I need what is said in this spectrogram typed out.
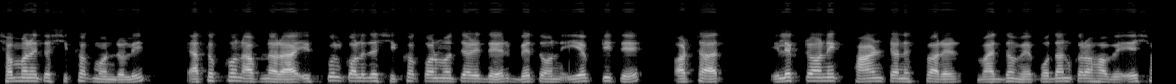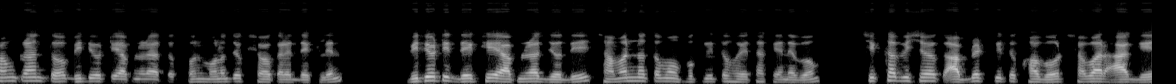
সম্মানিত শিক্ষক মণ্ডলী, এতক্ষণ আপনারা স্কুল কলেজের শিক্ষক কর্মচারীদের বেতন ইএফটিতে অর্থাৎ ইলেকট্রনিক ফান্ড ট্রান্সফারের মাধ্যমে প্রদান করা হবে। এ সংক্রান্ত ভিডিওটি আপনারা এতক্ষণ মনোযোগ সহকারে দেখলেন। ভিডিওটি দেখে আপনারা যদি সামান্যতম উপকৃত হয়ে থাকেন এবং শিক্ষা বিষয়ক আপডেটকৃত খবর সবার আগে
